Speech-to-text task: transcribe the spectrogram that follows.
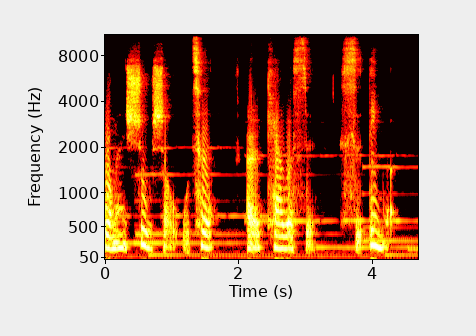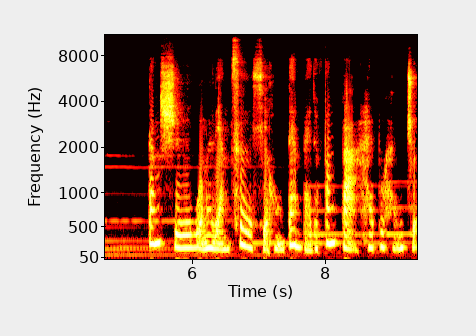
我们束手无策，而 c a r o s 死定了。当时我们量测血红蛋白的方法还不很准，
